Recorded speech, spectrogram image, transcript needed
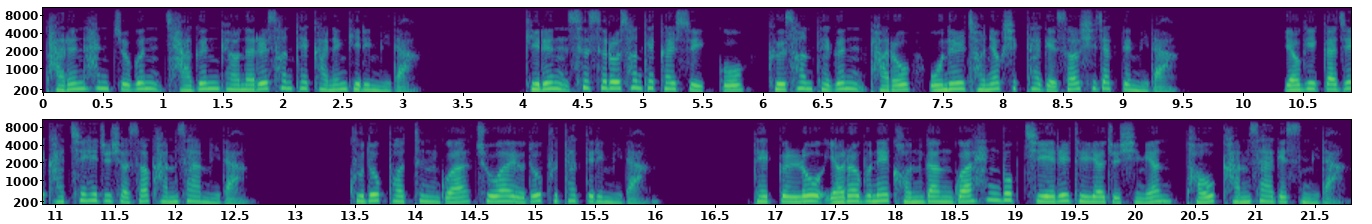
다른 한쪽은 작은 변화를 선택하는 길입니다. 길은 스스로 선택할 수 있고 그 선택은 바로 오늘 저녁 식탁에서 시작됩니다. 여기까지 같이 해주셔서 감사합니다. 구독 버튼과 좋아요도 부탁드립니다. 댓글로 여러분의 건강과 행복 지혜를 들려주시면 더욱 감사하겠습니다.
